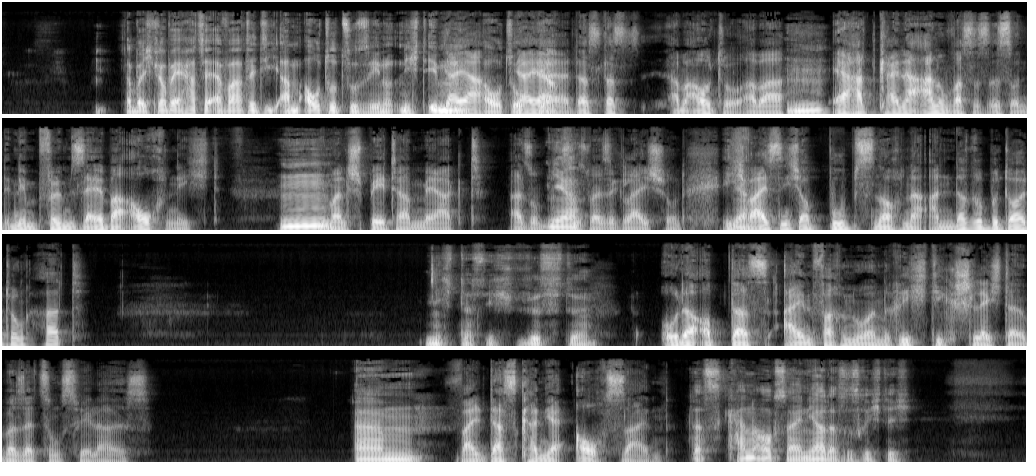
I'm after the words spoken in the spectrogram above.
Aber ich glaube, er hatte erwartet, die am Auto zu sehen und nicht im Ja, ja, Auto. ja, ja, ja, das, das am Auto. Aber Mhm. er hat keine Ahnung, was es ist und in dem Film selber auch nicht, wie Hm, man später merkt. Also Ja. beziehungsweise gleich schon. Ich Ja. weiß nicht, ob Boobs noch eine andere Bedeutung hat nicht, dass ich wüsste. Oder ob das einfach nur ein richtig schlechter Übersetzungsfehler ist. Ähm, Weil das kann ja auch sein. Das kann auch sein, ja, das ist richtig.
